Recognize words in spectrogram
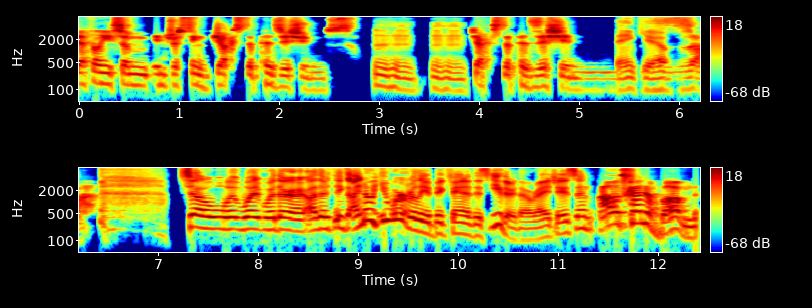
definitely some interesting juxtapositions. Mm-hmm, mm-hmm. juxtaposition thank you So, what, what, were there other things? I know you weren't really a big fan of this either, though, right, Jason? I was kind of bummed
